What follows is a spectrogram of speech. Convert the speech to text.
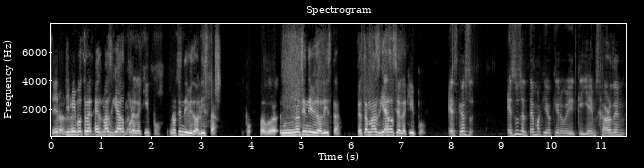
Jimmy Butler es más guiado por el equipo, no es individualista. No es individualista, está más guiado hacia el equipo. Es que eso es el tema que yo quiero oír, que James Harden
